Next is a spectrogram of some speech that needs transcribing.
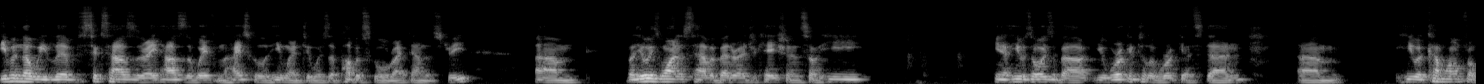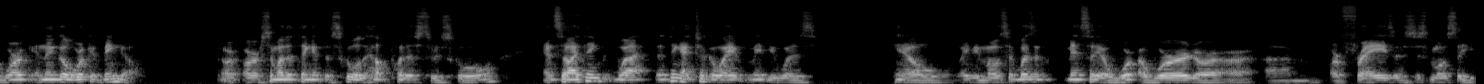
even though we lived six houses or eight houses away from the high school that he went to which was a public school right down the street um, but he always wanted us to have a better education. So he, you know, he was always about you work until the work gets done. Um, he would come home from work and then go work at bingo or, or some other thing at the school to help put us through school. And so I think what the thing I took away maybe was, you know, maybe most, it wasn't necessarily a, wor- a word or, or, um, or phrase. It's just mostly,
